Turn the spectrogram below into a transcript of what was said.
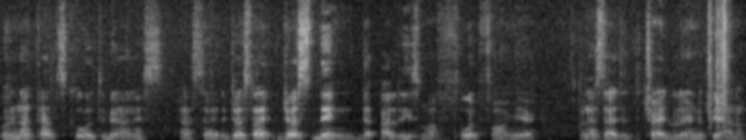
well not at school to be honest. I started just like just then, the, at least my fourth form year, when I started to try to learn the piano.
